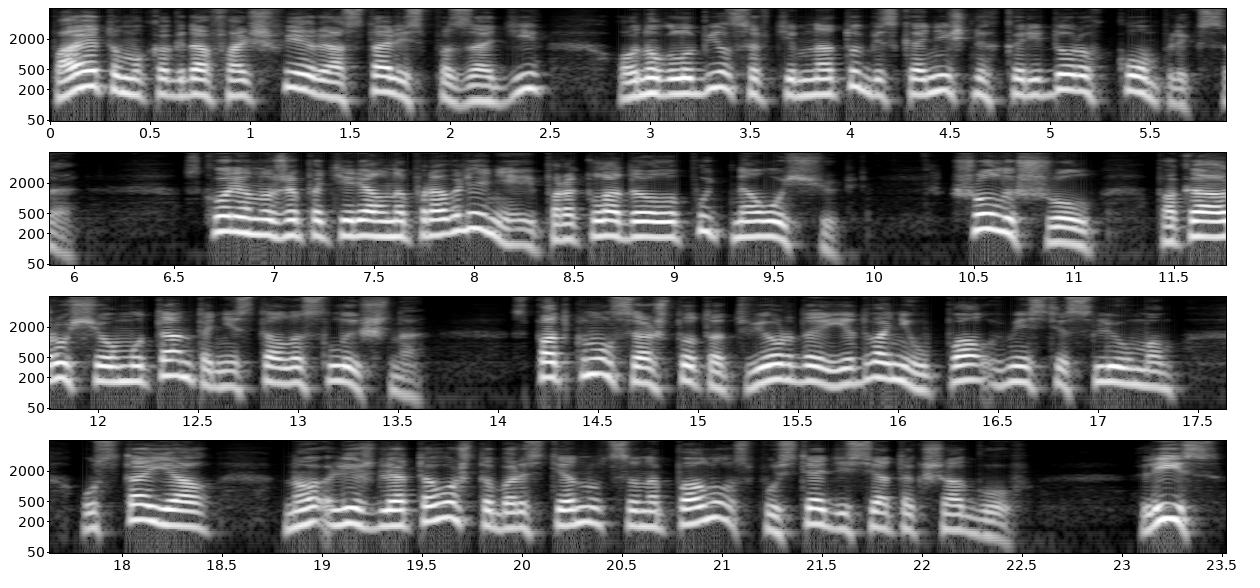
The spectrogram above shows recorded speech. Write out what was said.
Поэтому, когда фальшфейры остались позади, он углубился в темноту бесконечных коридоров комплекса. Вскоре он уже потерял направление и прокладывал путь на ощупь. Шел и шел, пока орущего мутанта не стало слышно. Споткнулся о что-то твердое, едва не упал вместе с люмом. Устоял, но лишь для того, чтобы растянуться на полу спустя десяток шагов. «Лис!»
